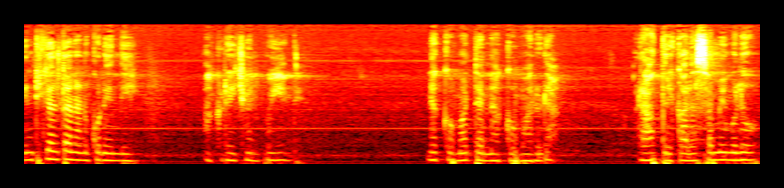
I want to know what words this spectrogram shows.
ఇంటికి వెళ్తాను అనుకునింది. అక్కడే చనిపోయింది. నా కుమార్తె నా కుమారుడా రాత్రికాల సమయంలో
